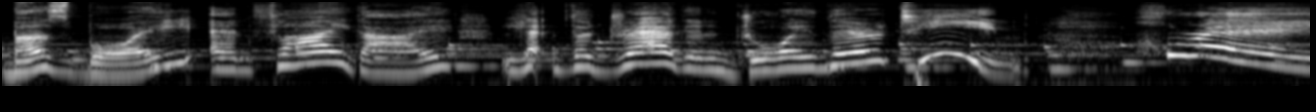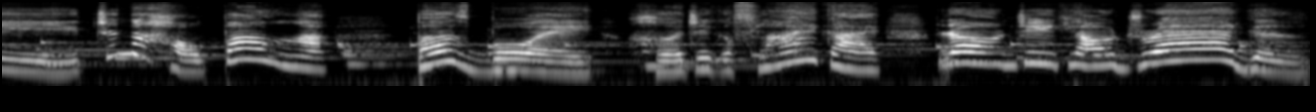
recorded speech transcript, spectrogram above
Buzz Boy and Fly Guy let the dragon join their team. Hooray！真的好棒啊！Buzz Boy 和这个 Fly Guy 让这条 dragon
